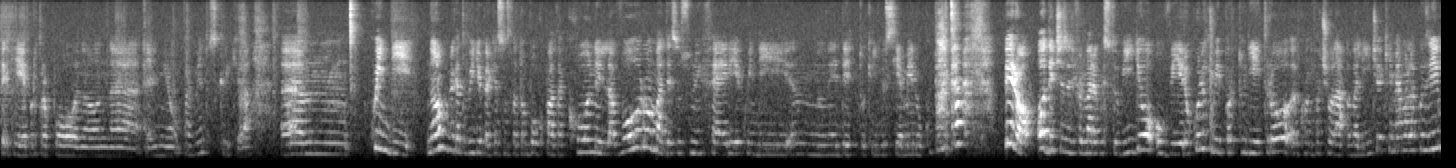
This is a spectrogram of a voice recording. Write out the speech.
perché purtroppo non è il mio pavimento scricchiola. Um, quindi non ho pubblicato video perché sono stata un po' occupata con il lavoro, ma adesso sono in ferie, quindi non è detto che io sia meno occupata, però ho deciso di filmare questo video, ovvero quello che mi porto dietro eh, quando faccio la valigia, chiamiamola così.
